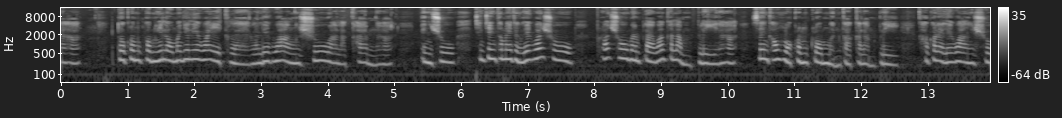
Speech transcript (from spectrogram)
นะคะ ตัวกลมๆนี้เราไม่ได้เรียกว่าเอกแลกเราเรียกว่าอังชูอาลาแคมนะคะเป็นชู จริง ๆทำไมถึงเรียกว่าชู เพราะชูมันแปลว่ากระหล่ำปลีนะคะ ซึ่งเขาหัวกลมๆเหมือนกับกระหล่ำปลีเขาก็เลยเรียกว่าอังชู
